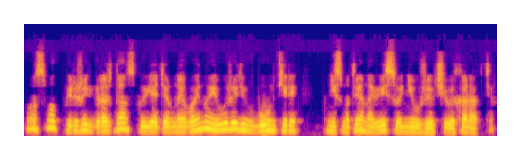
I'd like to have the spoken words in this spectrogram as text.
он смог пережить гражданскую ядерную войну и выжить в бункере, несмотря на весь свой неуживчивый характер.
